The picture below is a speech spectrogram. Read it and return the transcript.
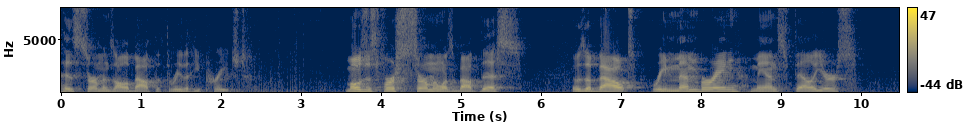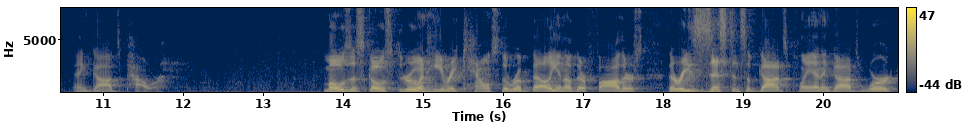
his sermons all about, the three that he preached? Moses' first sermon was about this it was about remembering man's failures and God's power. Moses goes through and he recounts the rebellion of their fathers, the resistance of God's plan and God's word,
